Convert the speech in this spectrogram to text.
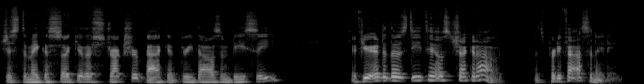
just to make a circular structure back in 3000 BC. If you're into those details, check it out. It's pretty fascinating.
